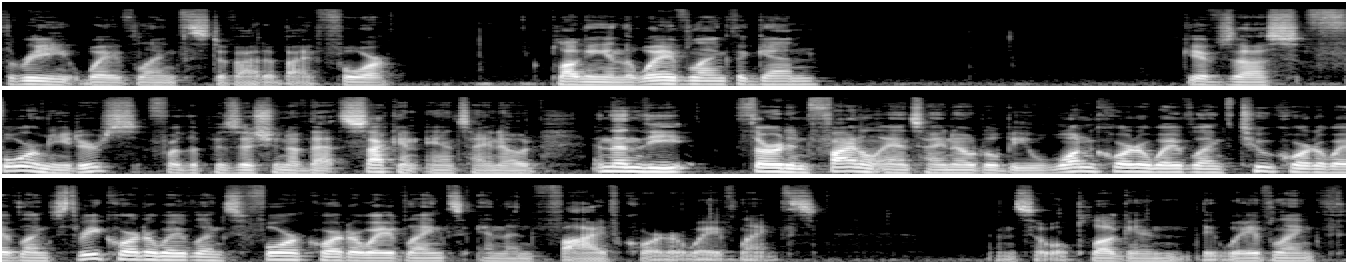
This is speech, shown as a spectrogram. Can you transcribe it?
three wavelengths divided by four. Plugging in the wavelength again gives us four meters for the position of that second antinode. And then the Third and final antinode will be one quarter wavelength, two quarter wavelengths, three quarter wavelengths, four quarter wavelengths, and then five quarter wavelengths. And so we'll plug in the wavelength.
